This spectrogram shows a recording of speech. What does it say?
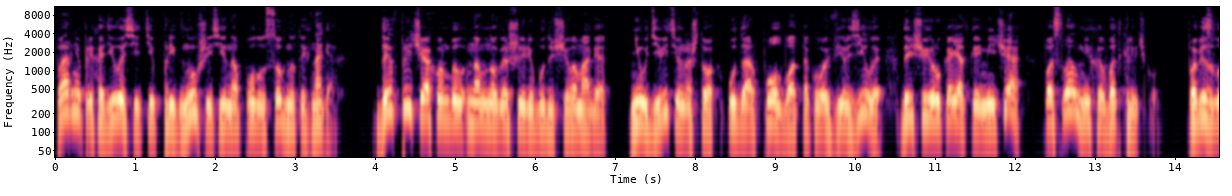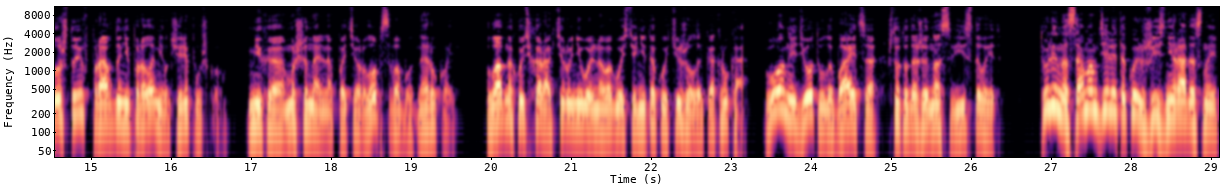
парню приходилось идти пригнувшись и на полусогнутых ногах. Да и в плечах он был намного шире будущего мага. Неудивительно, что удар по лбу от такого верзилы, да еще и рукояткой меча, послал Миха в отключку. Повезло, что и вправду не проломил черепушку. Миха машинально потер лоб свободной рукой. Ладно, хоть характер у невольного гостя не такой тяжелый, как рука. Вон идет, улыбается, что-то даже насвистывает. То ли на самом деле такой жизнерадостный,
